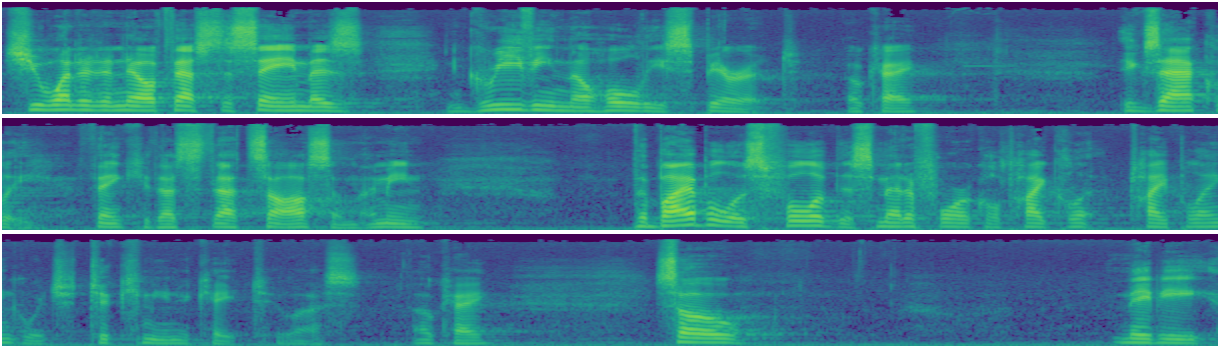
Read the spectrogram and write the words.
She wanted to know if that's the same as grieving the Holy Spirit. Okay? Exactly. Thank you. That's, that's awesome. I mean, the Bible is full of this metaphorical type, language to communicate to us. Okay? So, maybe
